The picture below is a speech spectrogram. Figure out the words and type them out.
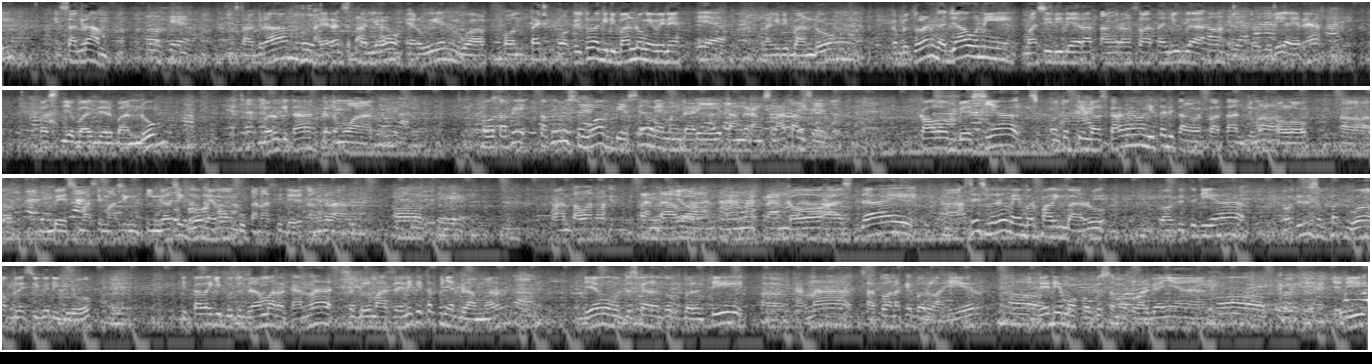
Instagram. Oke. Instagram akhirnya ketemu Erwin gua kontak waktu itu lagi di Bandung ya Win ya Iya. lagi di Bandung kebetulan nggak jauh nih masih di daerah Tangerang Selatan juga Oke. gitu jadi akhirnya pas dia balik dari Bandung baru kita ketemuan gitu. Oh tapi tapi lu semua base-nya memang dari Tangerang Selatan sih. kalau base-nya untuk tinggal sekarang memang kita di Tangerang Selatan cuman Ah. kalau uh, base masing-masing tinggal sih gue memang bukan asli dari Tangerang Oke. rantauan lah Rantauan, anak rantau. Kalau Asdai, Ah. Asdai sebenarnya member paling baru. Waktu itu dia, waktu itu sempet gua nge-bless juga di grup. Kita lagi butuh drummer karena sebelum Asdai ini kita punya drummer. Ah, Dia memutuskan untuk berhenti eh, karena satu anaknya baru lahir. Oh. Jadi dia mau fokus sama keluarganya. oh, oke. Jadi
